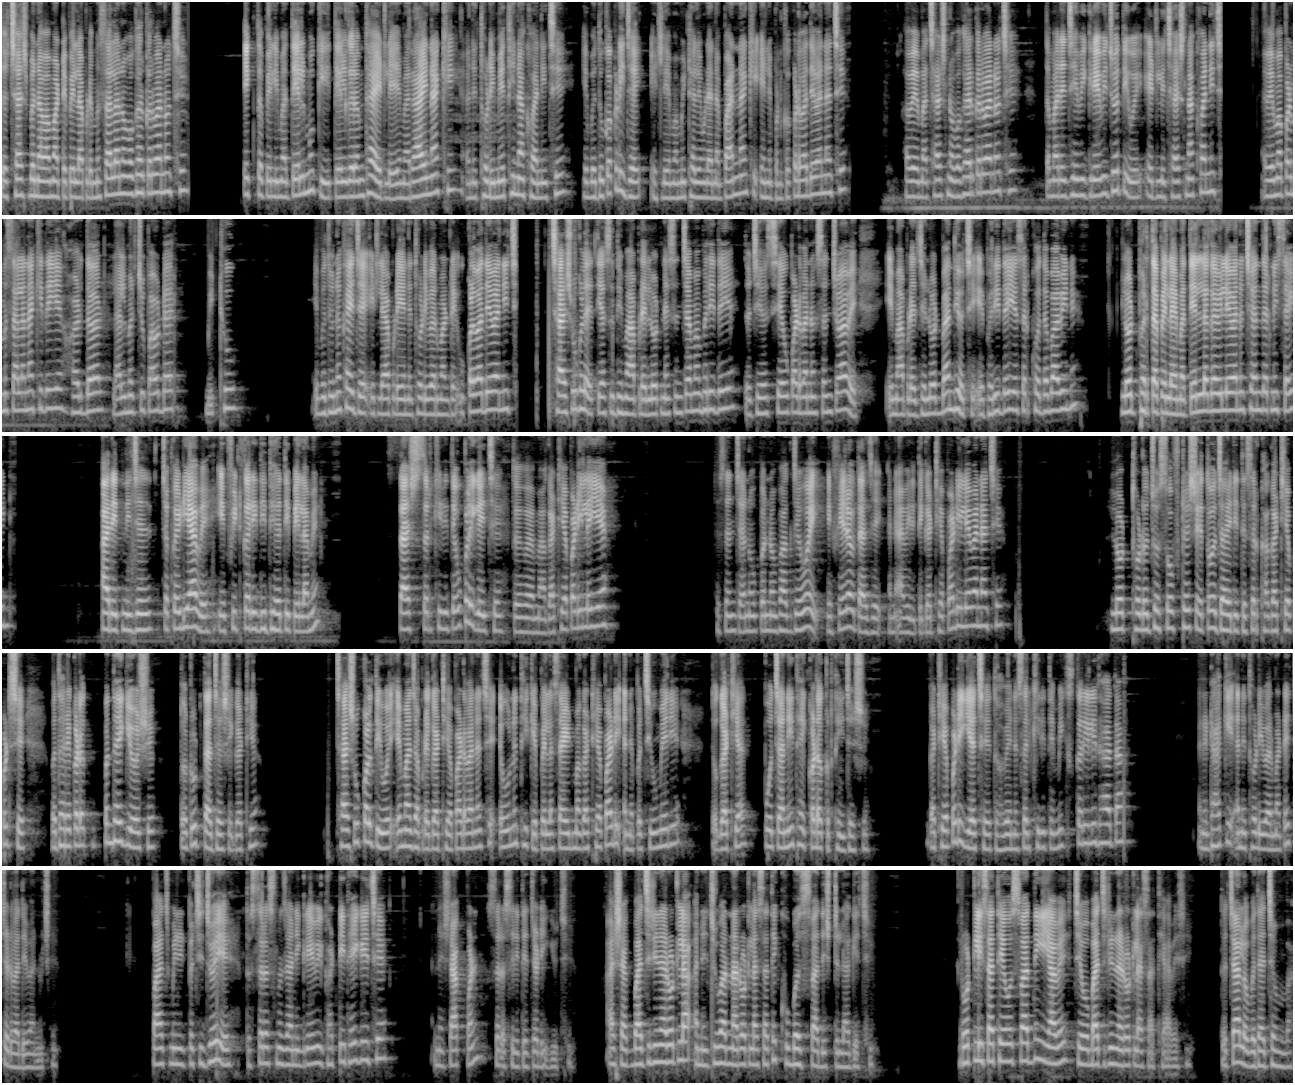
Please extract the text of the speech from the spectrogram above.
તો છાશ બનાવવા માટે પહેલાં આપણે મસાલાનો વઘાર કરવાનો છે. એક તપેલીમાં તેલ મૂકી, તેલ ગરમ થાય એટલે એમાં રાઈ નાખી અને થોડી મેથી નાખવાની છે. એ બધું કકડી જાય એટલે એમાં મીઠા લીમડાના પાન નાખી એને પણ કકડવા દેવાના છે. હવે એમાં છાશનો વઘાર કરવાનો છે. તમારે જેવી ગ્રેવી જોતી હોય એટલી છાશ નાખવાની છે. હવે એમાં પણ મસાલા નાખી દઈએ. હળદર, લાલ મરચું પાવડર, મીઠું. એ બધું નખાઈ જાય એટલે આપણે એને થોડીવાર માટે ઉકળવા દેવાની છે. છાશ ઉગળે ત્યાં સુધીમાં આપણે લોટને સંચામાં ભરી દઈએ. તો જે સેવ પાડવાનો સંચો આવે એમાં આપણે જે લોટ બાંધ્યો છે એ ભરી દઈએ સરખો દબાવીને. લોટ ભરતા પહેલાં એમાં તેલ લગાવી લેવાનું છે અંદરની સાઈડ આ રીતની જે ચકડી આવે એ ફિટ કરી દીધી હતી પહેલાં મેં. સાસ સરખી રીતે ઉકળી ગઈ છે, તો હવે એમાં ગાંઠિયા પાડી લઈએ. તો સંચાનો ઉપરનો ભાગ જે હોય એ ફેરવતા જઈ અને આવી રીતે ગાંઠિયા પાડી લેવાના છે. લોટ થોડો જો સોફ્ટ હશે તો જ આવી રીતે સરખા ગાંઠિયા પડશે. વધારે કડક બંધાઈ ગયો હશે તો તૂટતા જશે ગાંઠિયા. છાશ ઉકળતી હોય એમાં જ આપણે ગાંઠિયા પાડવાના છે. એવું નથી કે પહેલાં સાઈડમાં ગાંઠિયા પાડી અને પછી ઉમેરીએ. તો ગાંઠિયા પોચા નહીં થાય, કડક થઈ જશે. ગાંઠિયા પડી ગયા છે તો હવે એને સરખી રીતે મિક્સ કરી લીધા હતા. અને ઢાંકી અને થોડીવાર માટે ચડવા દેવાનું છે. પાંચ મિનિટ પછી જોઈએ તો સરસ મજાની ગ્રેવી ઘાટી થઈ ગઈ છે અને શાક પણ સરસ રીતે ચડી ગયું છે. આ શાક બાજરીના રોટલા અને જુવારના રોટલા સાથે ખૂબ જ સ્વાદિષ્ટ લાગે છે. રોટલી સાથે એવો સ્વાદ નહીં આવે જેવો બાજરીના રોટલા સાથે આવે છે. તો ચાલો બધા જમવા.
